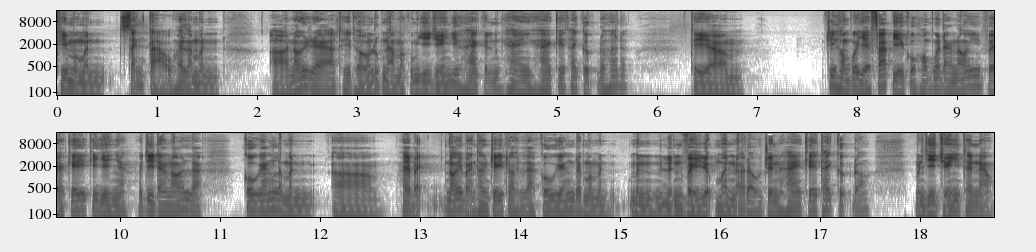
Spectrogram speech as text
khi mà mình sáng tạo hay là mình uh, nói ra thì thường lúc nào mình cũng di chuyển giữa hai cái hai hai cái thái cực đó hết đó thì ờ, um, chứ không có giải pháp gì cũng không có đang nói về cái cái gì nha. Chỉ đang nói là cố gắng là mình uh, hay bạn nói với bản thân trí thôi là cố gắng để mà mình mình định vị được mình ở đâu trên hai cái thái cực đó. Mình di chuyển như thế nào?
